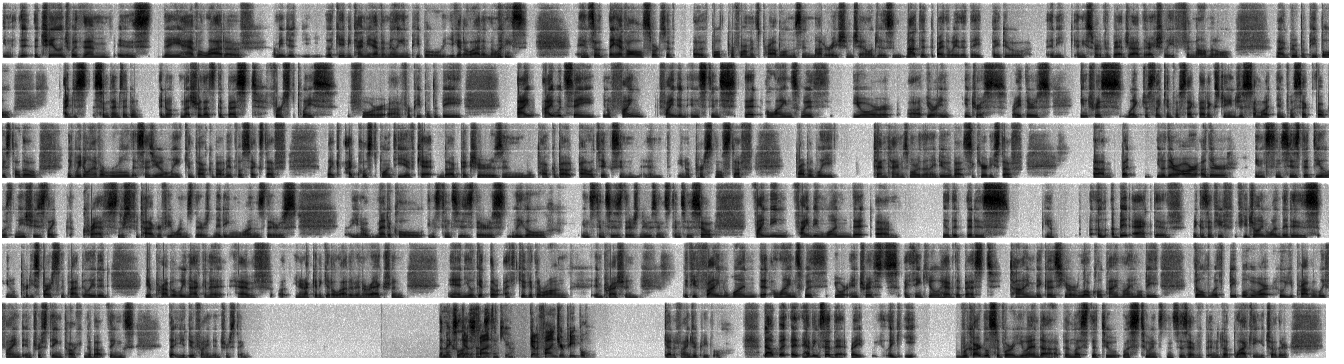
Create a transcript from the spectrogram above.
the, the challenge with them is they have a lot of i mean just, look anytime you have a million people you get a lot of noise. And so they have all sorts of of both performance problems and moderation challenges. And not that, by the way, that they they do any any sort of a bad job. They're actually a phenomenal uh, group of people. I just sometimes I don't I don't I'm not sure that's the best first place for uh, for people to be. I I would say you know find find an instance that aligns with your uh, your in, interests. Right there's interests like just like infosec.exchange is somewhat infosec focused although like we don't have a rule that says you only can talk about infosec stuff like i post plenty of cat and dog pictures and talk about politics and and you know personal stuff probably 10 times more than i do about security stuff. Um, but you know there are other instances that deal with niches like crafts. There's photography ones there's knitting ones there's you know medical instances there's legal instances there's news instances. So finding finding one that um you know that that is you know a, a, bit active because if you if you join one that is you know pretty sparsely populated you're probably not going to have uh, you're not going to get a lot of interaction and you'll get the i think you'll get the wrong impression. If you find one that aligns with your interests i think you'll have the best time because your local timeline will be filled with people who are who you probably find interesting talking about things that you do find interesting that makes a lot gotta of sense. find, thank you. got to find your people. Got to find your people. Now but uh, having said that right like you, regardless of where you end up unless the two unless two instances have ended up blocking each other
